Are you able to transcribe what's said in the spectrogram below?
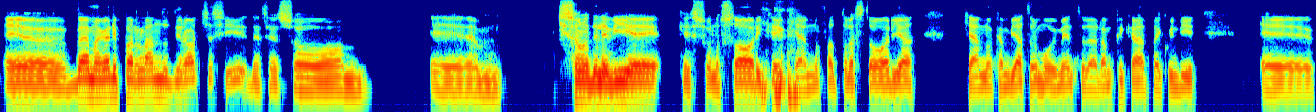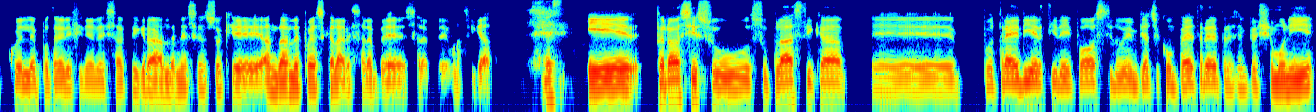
Eh, beh, magari parlando di roccia sì, nel senso eh, ci sono delle vie che sono storiche, che hanno fatto la storia, che hanno cambiato il movimento dell'arrampicata e quindi eh, quelle potrei definire dei sacri graal, nel senso che andarle poi a scalare sarebbe, sarebbe una figata. Eh sì. e, però sì, su, su plastica eh, potrei dirti dei posti dove mi piace competere, per esempio Chamonix,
